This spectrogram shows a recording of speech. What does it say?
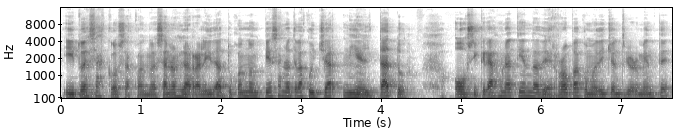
y todas esas cosas. Cuando esa no es la realidad, tú cuando empiezas no te va a escuchar ni el tato. O si creas una tienda de ropa, como he dicho anteriormente,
